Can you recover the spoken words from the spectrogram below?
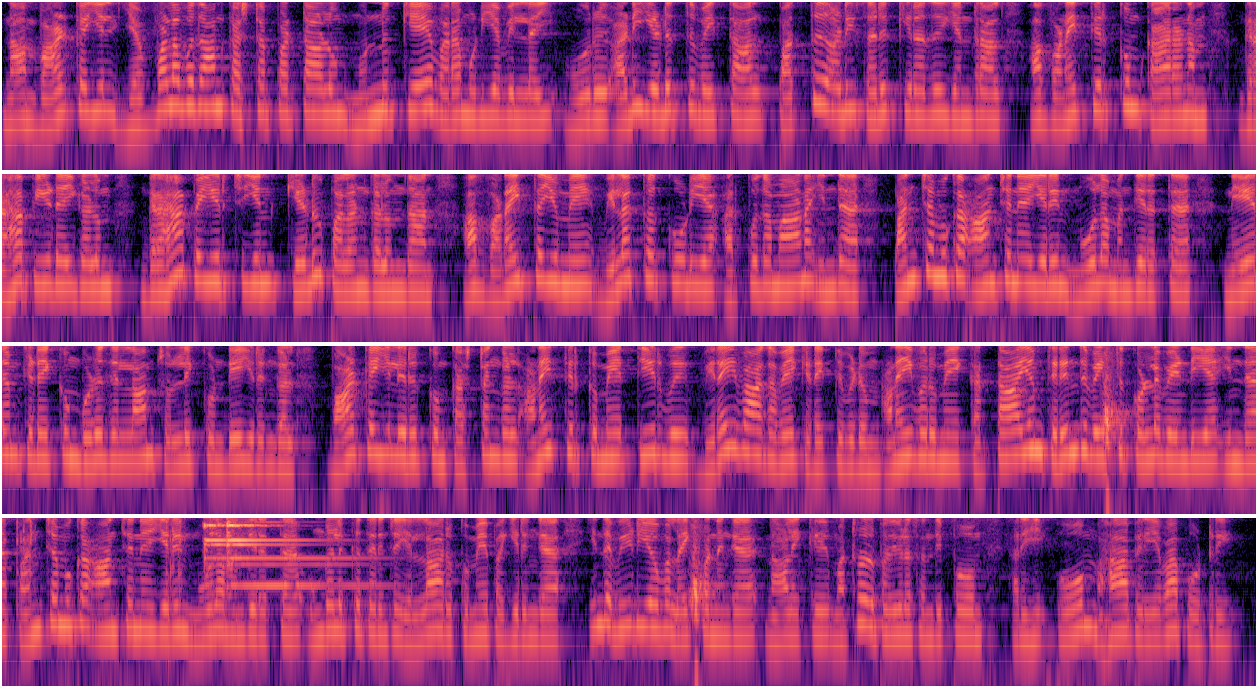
நாம் வாழ்க்கையில் எவ்வளவுதான் கஷ்டப்பட்டாலும் முன்னுக்கே வர முடியவில்லை. ஒரு அடி எடுத்து வைத்தால் பத்து அடி சறுக்கிறது என்றால் அவ்வனைத்திற்கும் காரணம் கிரக பீடைகளும் கிரக பெயர்ச்சியின் கெடு பலன்களும் தான். அவ்வனைத்தையுமே விளக்கக்கூடிய அற்புதமான இந்த பஞ்சமுக ஆஞ்சநேயரின் மூல மந்திரத்தை நேரம் கிடைக்கும் பொழுதெல்லாம் சொல்லிக்கொண்டே இருங்கள். வாழ்க்கையில் இருக்கும் கஷ்டங்கள் அனைத்திற்குமே தீர்வு விரைவாகவே கிடைத்துவிடும். அனைவருமே கட்டாயம் தெரிந்து வைத்துக் கொள்ள வேண்டிய இந்த பஞ்சமுக ஆஞ்சநேயரின் மூல மூல மந்திரத்தை உங்களுக்கு தெரிஞ்ச எல்லாருக்குமே பகிருங்க. இந்த வீடியோவை லைக் பண்ணுங்க. நாளைக்கு மற்றொரு பதிவில் சந்திப்போம். ஹரி ஓம் மகா பெரியவா போற்றி.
